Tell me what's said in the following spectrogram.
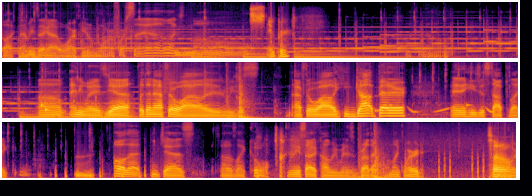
Fuck, that means I gotta work even more for Sam. Snooper. Um. Anyways, yeah. But then after a while, uh, we just after a while he got better, and he just stopped like all that jazz. So I was like, cool. And he started calling me his brother. I'm like, word. So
